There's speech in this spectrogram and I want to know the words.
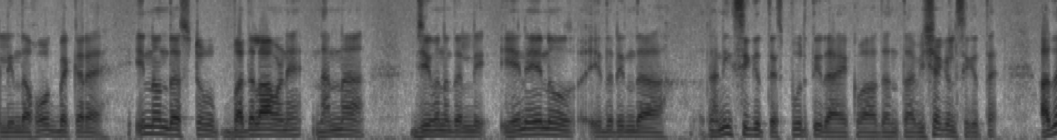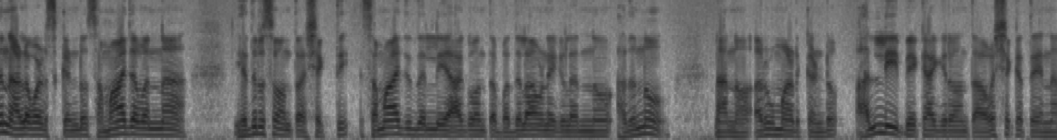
ಇಲ್ಲಿಂದ ಹೋಗ್ಬೇಕಾರೆ ಇನ್ನೊಂದಷ್ಟು ಬದಲಾವಣೆ ನನ್ನ ಜೀವನದಲ್ಲಿ ಏನೇನು ಇದರಿಂದ ನನಗೆ ಸಿಗುತ್ತೆ ಸ್ಫೂರ್ತಿದಾಯಕವಾದಂಥ ವಿಷಯಗಳು ಸಿಗುತ್ತೆ. ಅದನ್ನು ಅಳವಡಿಸ್ಕೊಂಡು ಸಮಾಜವನ್ನು ಎದುರಿಸುವಂಥ ಶಕ್ತಿ, ಸಮಾಜದಲ್ಲಿ ಆಗುವಂಥ ಬದಲಾವಣೆಗಳನ್ನು ಅದನ್ನು ನಾನು ಅರಿವು ಮಾಡ್ಕೊಂಡು ಅಲ್ಲಿ ಬೇಕಾಗಿರುವಂಥ ಅವಶ್ಯಕತೆಯನ್ನು,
